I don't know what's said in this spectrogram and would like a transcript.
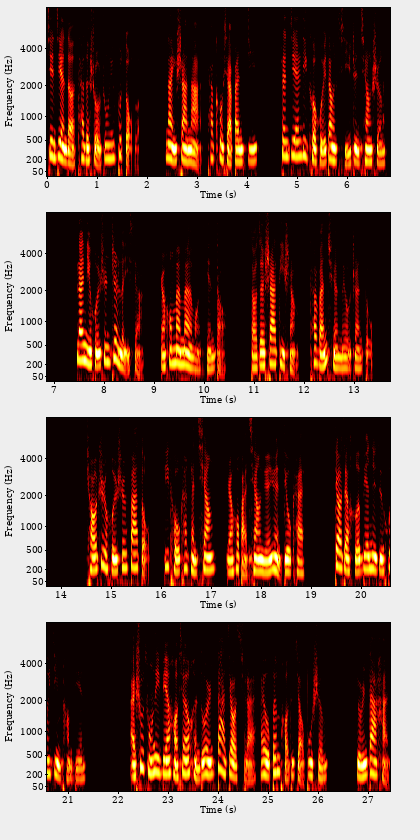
渐渐的，他的手终于不抖了。那一刹那，他扣下扳机，山间立刻回荡起一阵枪声。莱尼浑身震了一下，然后慢慢往前倒，倒在沙地上。他完全没有颤抖。乔治浑身发抖，低头看看枪，然后把枪远远丢开，掉在河边那堆灰烬旁边。矮树丛那边好像有很多人大叫起来，还有奔跑的脚步声。有人大喊：“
